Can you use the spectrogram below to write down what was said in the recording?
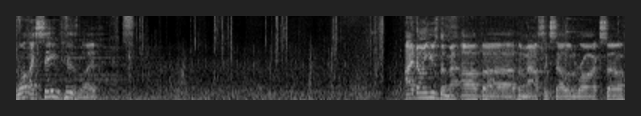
Well, I saved his life. I don't use the uh, the the mouse XL and Raw Accel.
